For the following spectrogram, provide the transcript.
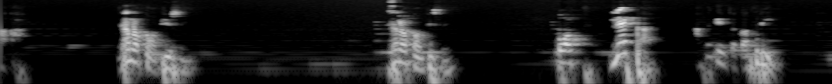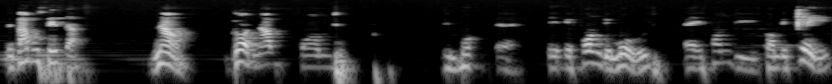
Uh-uh. That's not confusing. Is that not confusing? But later, I think in chapter 3, the Bible says that now God now formed the uh, he, formed the mold, uh, he formed the from the clay,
